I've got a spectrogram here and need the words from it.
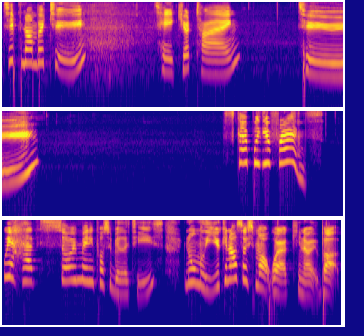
tip number two take your time to Skype with your friends. We have so many possibilities. Normally, you can also smart work, you know, but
